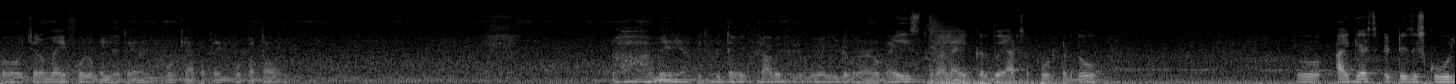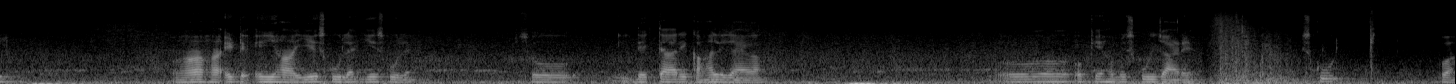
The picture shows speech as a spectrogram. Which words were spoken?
तो चलो मैं ही फॉलो कर लेता हूँ यार, इनको क्या पता, इनको पता हो। हाँ मेरे यहाँ पे थोड़ी तबीयत ख़राब है फिर भी मैं वीडियो बना रहा हूँ। भाई थोड़ा लाइक कर दो यार सपोर्ट कर दो। तो I guess it is school हाँ हाँ इट हाँ ये स्कूल है ये स्कूल है। सो देखते हैं यार ये कहाँ ले जाएगा। तो, ओके हम स्कूल जा रहे हैं। स्कूल वाह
